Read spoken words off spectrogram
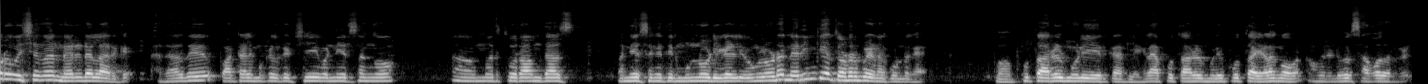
ஒரு விஷயம் தான் நெருடலாக இருக்கு. அதாவது பாட்டாளி மக்கள் கட்சி வன்னியர் சங்கம் மருத்துவ மருத்துவர் ராம்தாஸ் வன்னியர் சங்கத்தின் முன்னோடிகள் இவங்களோட நெருங்கிய தொடர்பு எனக்கு உண்டுங்க. இப்போ பூத்தா அருள்மொழி இருக்கார் இல்லைங்களா? பூத்தா அருள்மொழி பூத்தா இளங்கோவன் அவங்க ரெண்டு பேரும் சகோதரர்கள்.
